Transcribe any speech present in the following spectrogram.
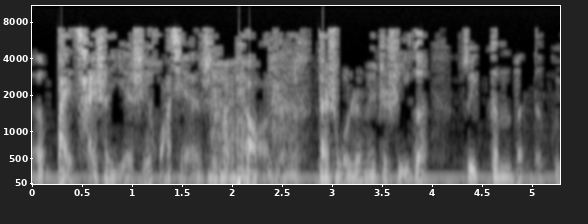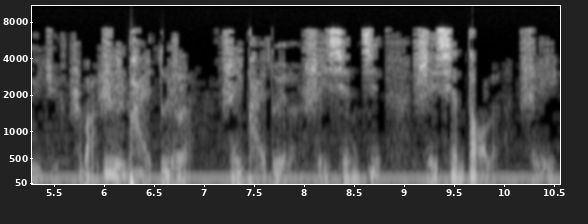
呃拜财神爷谁花钱谁买 票啊，但是我认为这是一个最根本的规矩，是吧？谁排队了，谁排队了，谁先进，谁先到了，谁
